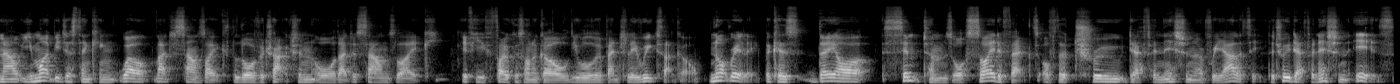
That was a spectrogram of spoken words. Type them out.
Now, you might be just thinking, well, that just sounds like the law of attraction, or that just sounds like if you focus on a goal, you will eventually reach that goal. Not really, because they are symptoms or side effects of the true definition of reality. The true definition is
